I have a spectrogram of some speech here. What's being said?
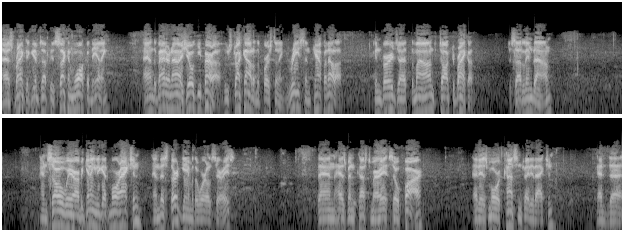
As Branca gives up his second walk of the inning. And the batter now is Yogi Berra, who struck out in the first inning. Reese and Campanella converge at the mound to talk to Branca to settle him down. And so we are beginning to get more action in this third game of the World Series than has been customary so far. That is more concentrated action. Had uh,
